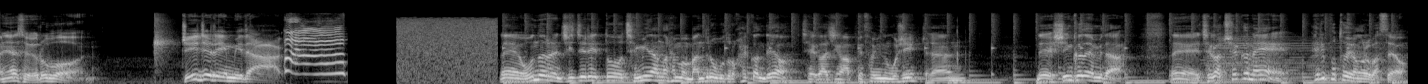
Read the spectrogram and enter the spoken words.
안녕하세요 여러분. 지질이입니다. 네 오늘은 지질이 또 재미난 걸 한번 만들어 보도록 할 건데요. 제가 지금 앞에 서 있는 곳이 짜잔. 네 싱크대입니다. 네 제가 최근에 해리포터 영화를 봤어요.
